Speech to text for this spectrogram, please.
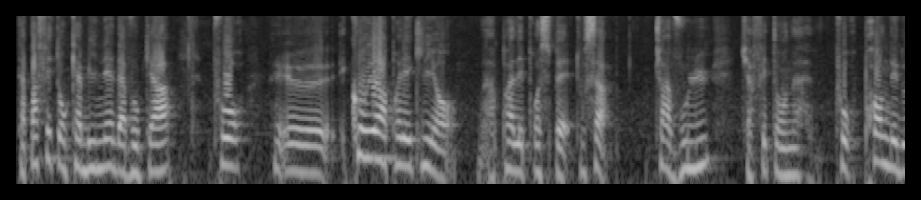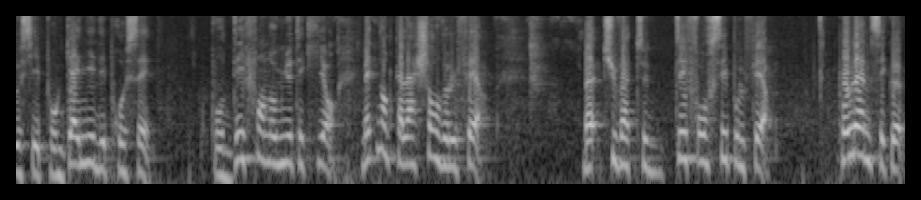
T'as pas fait ton cabinet d'avocat pour euh, courir après les clients, après les prospects, tout ça. Tu as voulu, tu as fait ton, pour prendre des dossiers, pour gagner des procès, pour défendre au mieux tes clients. Maintenant que tu as la chance de le faire, bah, tu vas te défoncer pour le faire. Le problème, c'est que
